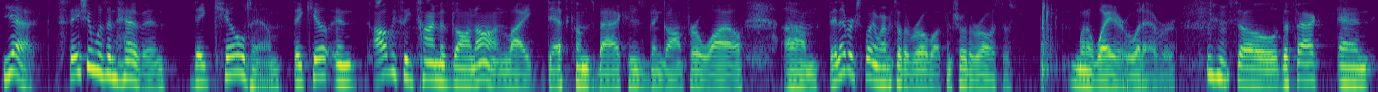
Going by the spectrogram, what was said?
Yeah, Station was in heaven. They killed him. They killed, and obviously time has gone on. Like Death comes back, who's been gone for a while. Um, they never explain what happened to the robots. I'm sure the robots just went away or whatever. Mm-hmm. So the fact, and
